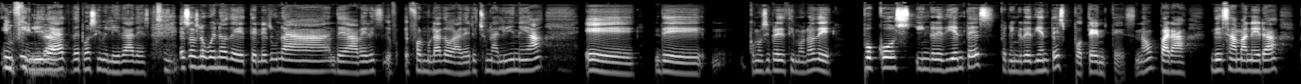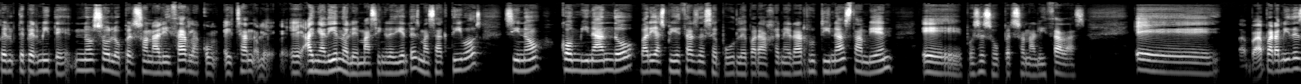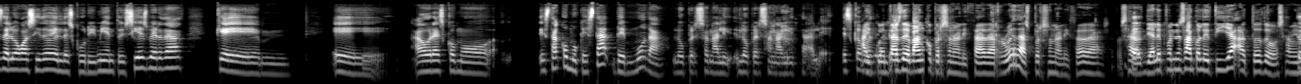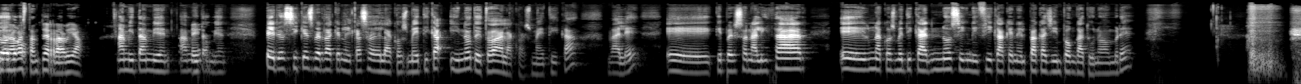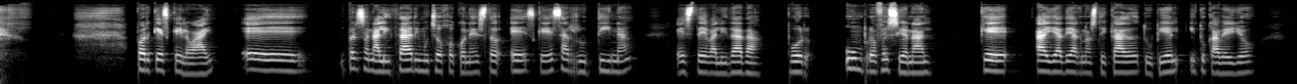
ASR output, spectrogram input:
infinidad, de posibilidades. Eso es lo bueno de tener una, de haber formulado, haber hecho una línea eh, de, como siempre decimos, ¿no? De pocos ingredientes, pero ingredientes potentes, ¿no? Para de esa manera te permite no solo personalizarla echándole, eh, añadiéndole más ingredientes más activos, sino combinando varias piezas de ese puzzle para generar rutinas también, eh, pues eso, personalizadas. Eh, para mí, desde luego, ha sido el descubrimiento. Y sí es verdad que mm, ahora es como está como que está de moda lo, personali lo personalizable. Es como Hay cuentas de banco personalizadas, ruedas personalizadas. O sea, ya le pones la coletilla a todo. O sea, a mí me da bastante rabia. A mí también, a mí también. Pero sí que es verdad que en el caso de la cosmética, y no de toda la cosmética, ¿vale? Eh, que personalizar eh, una cosmética no significa que en el packaging ponga tu nombre. Porque es que lo hay. Eh, personalizar, y mucho ojo con esto, es que esa rutina esté validada por un profesional que haya diagnosticado tu piel y tu cabello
